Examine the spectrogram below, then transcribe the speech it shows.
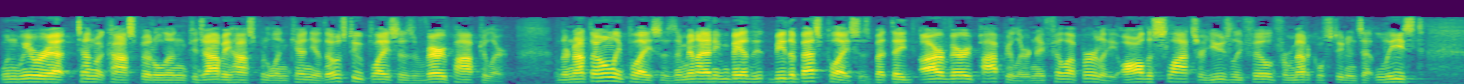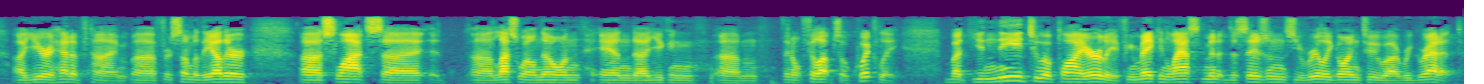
when we were at Tenwek Hospital and Kijabe Hospital in Kenya, those two places are very popular. They're not the only places. They may not even be the best places, but they are very popular and they fill up early. All the slots are usually filled for medical students at least a year ahead of time. Uh, for some of the other uh, slots, uh, less well known, and you can um, they don't fill up so quickly. But you need to apply early. If you're making last minute decisions, you're really going to uh, regret it.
